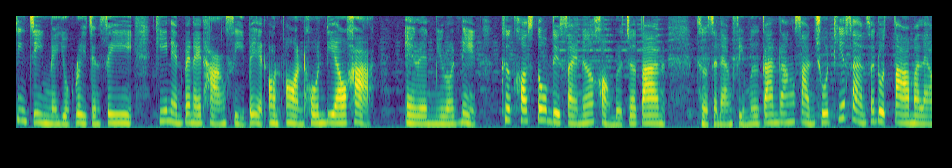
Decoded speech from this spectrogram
จริง ๆ ในยุครีเจนซีที่เน้นไปในทางสีเบจอ่อนๆโทนเดียวค่ะ เอเรนมิโรนิกคือคอสตูมดีไซเนอร์ของบริจตัน เธอแสดงฝีมือการรังสรรค์ชุดที่แสนสะดุดตามาแล้ว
